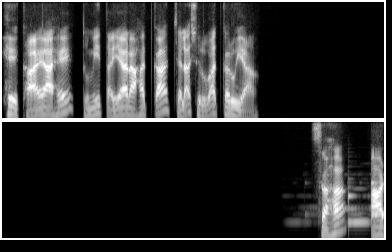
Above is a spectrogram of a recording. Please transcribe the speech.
हे काय आहे? तुम्ही तयार आहात का? चला सुरुवात करूया. सहा आठ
